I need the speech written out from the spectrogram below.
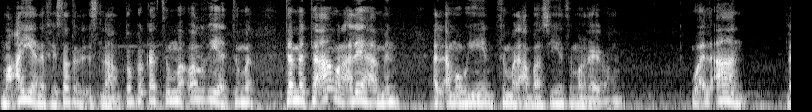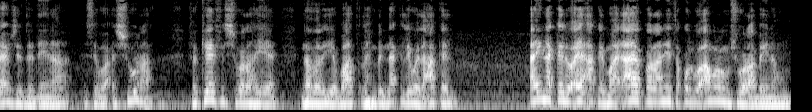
معينة في صدر الإسلام طبقت ثم ألغيت ثم تم التآمر عليها من الأمويين ثم العباسيين ثم غيرهم. والآن لا يوجد لدينا سوى الشورى. فكيف الشورى هي نظرية باطلة بالنقل والعقل؟ أي نقل وأي عقل؟ ما الآية القرآنية تقول وأمرهم شورى بينهم.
